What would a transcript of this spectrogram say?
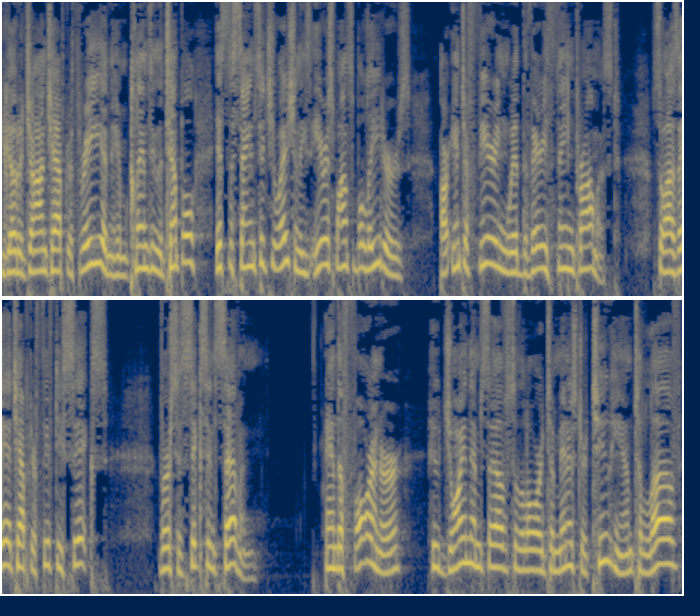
You go to John chapter 3 and him cleansing the temple. It's the same situation. These irresponsible leaders are interfering with the very thing promised. So Isaiah chapter 56 verses 6 and 7. And the foreigner who join themselves to the Lord to minister to him, to love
